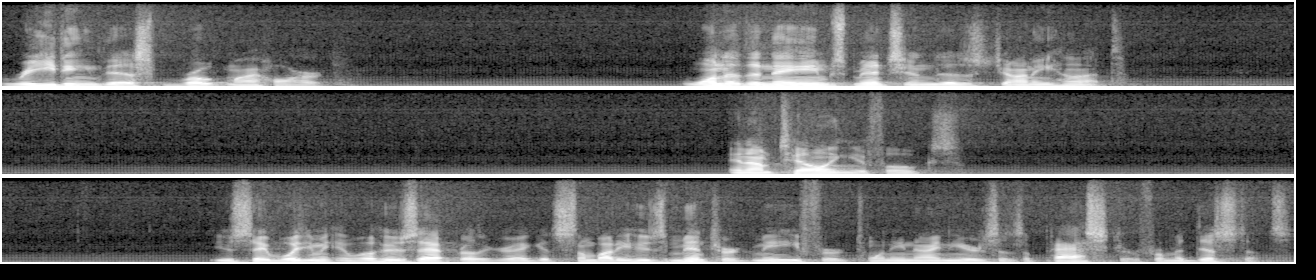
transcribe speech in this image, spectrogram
Reading this broke my heart. One of the names mentioned is Johnny Hunt. And I'm telling you, folks, you say, what do you mean? Well, who's that, Brother Greg? It's somebody who's mentored me for 29 years as a pastor from a distance.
